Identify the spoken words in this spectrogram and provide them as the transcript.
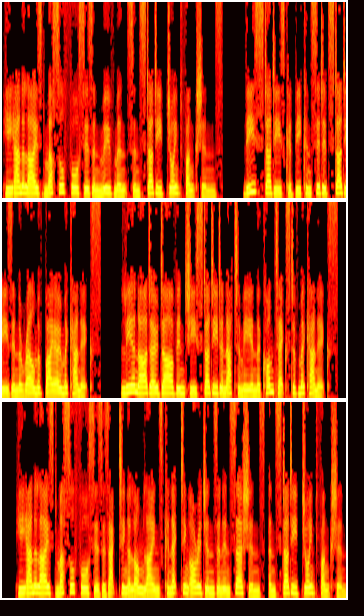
He analyzed muscle forces and movements and studied joint functions. These studies could be considered studies in the realm of biomechanics. Leonardo da Vinci studied anatomy in the context of mechanics. He analyzed muscle forces as acting along lines connecting origins and insertions, and studied joint function.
